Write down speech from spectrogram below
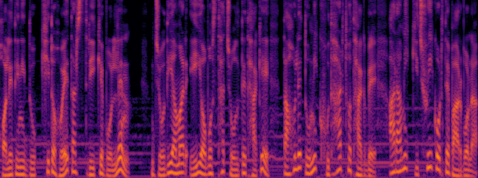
ফলে তিনি দুঃখিত হয়ে তার স্ত্রীকে বললেন, যদি আমার এই অবস্থা চলতে থাকে, তাহলে তুমি ক্ষুধার্ত থাকবে আর আমি কিছুই করতে পারব না।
